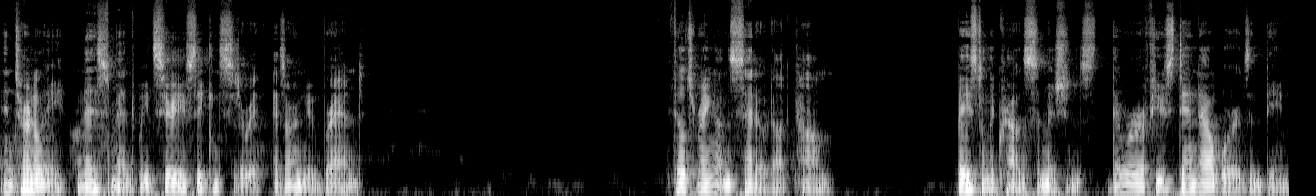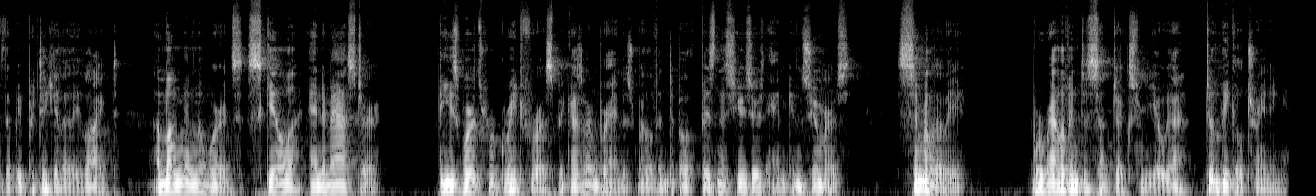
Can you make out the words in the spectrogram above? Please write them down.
Internally, this meant we'd seriously consider it as our new brand. Filtering on Sedo.com. Based on the crowd's submissions, there were a few standout words and themes that we particularly liked, among them the words skill and master, these words were great for us because our brand is relevant to both business users and consumers. Similarly, we're relevant to subjects from yoga to legal training.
